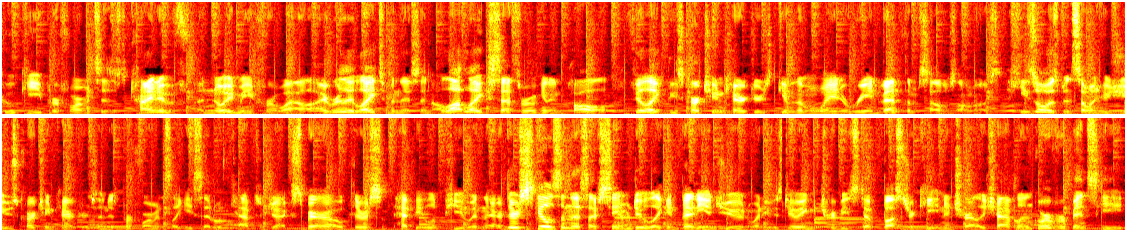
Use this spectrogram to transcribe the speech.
kooky performances, kind of annoyed me for a while, I really liked him in this. And a lot like Seth Rogen and Paul, feel like these cartoon characters give them a way to reinvent themselves almost. He's always been someone who's used cartoon characters in his performance performance, like he said with Captain Jack Sparrow. There was some Pepe Le Pew in there. There's skills in this I've seen him do, like in Benny and Joon when he was doing tributes to Buster Keaton and Charlie Chaplin. Gore Verbinski,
